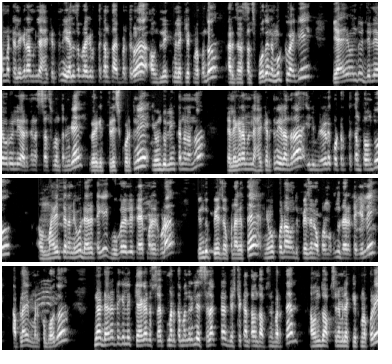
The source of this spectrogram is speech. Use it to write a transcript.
ನಮ್ಮ ಟೆಲಿಗ್ರಾಮ್ ಅಲ್ಲಿ ಹಾಕಿರ್ತೀನಿ. ಎಲಿಜಿಬಲ್ ಆಗಿರ್ತಕ್ಕಂಥ ಅಭ್ಯರ್ಥಿಗಳ ಒಂದು ಲಿಂಕ್ ಮೇಲೆ ಕ್ಲಿಕ್ ಮಾಡ್ಕೊಂಡು ಅರ್ಜಿನ ಸಲ್ಲಿಸಬಹುದು. ಇನ್ನು ಮುಖ್ಯವಾಗಿ ಯಾವ ಒಂದು ಜಿಲ್ಲೆಯವರು ಇಲ್ಲಿ ಅರ್ಜಿನ ಸಲ್ಲಿಸಬಹುದು ಅಂತ ನಿಮಗೆ ಇವರಿಗೆ ತಿಳಿಸಿಕೊಡ್ತೀನಿ. ಈ ಒಂದು ಲಿಂಕ್ ಅನ್ನ ನಾನು ಟೆಲಿಗ್ರಾಮ್ ಅಲ್ಲಿ ಹಾಕಿರ್ತೀನಿ ಇಲ್ಲಾಂದ್ರೆ ಇಲ್ಲಿ ಮೇಲ್ಗಡೆ ಕೊಟ್ಟಿರ್ತಕ್ಕಂಥ ಒಂದು ಮಾಹಿತಿಯನ್ನು ನೀವು ಡೈರೆಕ್ಟ್ ಆಗಿ ಗೂಗಲ್ ಅಲ್ಲಿ ಟೈಪ್ ಮಾಡಿದ್ರು ಕೂಡ ಒಂದು ಪೇಜ್ ಓಪನ್ ಆಗುತ್ತೆ. ನೀವು ಕೂಡ ಒಂದು ಪೇಜ್ ಅನ್ನು ಓಪನ್ ಮಾಡ್ಕೊಂಡು ಡೈರೆಕ್ಟ್ ಆಗಿ ಇಲ್ಲಿ ಅಪ್ಲೈ ಮಾಡ್ಕೋಬಹುದು ನಾವು ಡೈರೆಕ್ಟ್ ಆಗಿ ಇಲ್ಲಿ ಕೆಳಗಡೆ ಸ್ವೈಪ್ ಮಾಡ್ತಾ ಬಂದ್ರೆ ಇಲ್ಲಿ ಸೆಲೆಕ್ಟ್ ಡಿಸ್ಟ್ರಿಕ್ಟ್ ಅಂತ ಒಂದು ಆಪ್ಷನ್ ಬರುತ್ತೆ. ಆ ಒಂದು ಆಪ್ಷನ್ ಮೇಲೆ ಕ್ಲಿಕ್ ಮಾಡ್ಕೊಳ್ಳಿ.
